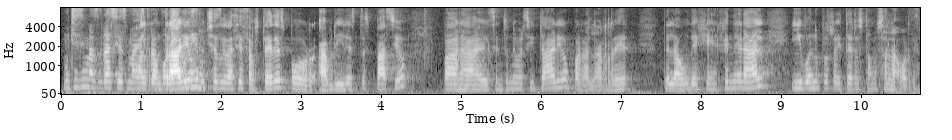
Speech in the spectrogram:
Muchísimas gracias, maestra. Al contrario, muchas gracias a ustedes por abrir este espacio para el centro universitario, para la red de la UDG en general. Y bueno, pues reitero, estamos a la orden.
